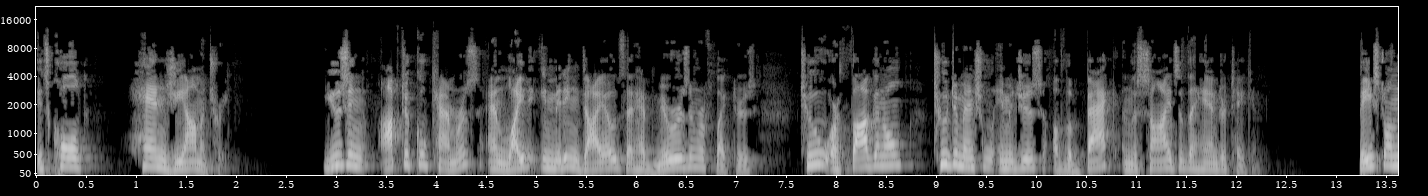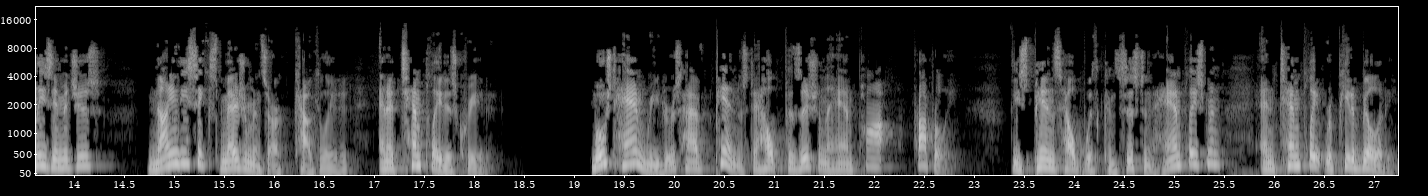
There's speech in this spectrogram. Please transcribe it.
It's called hand geometry. Using optical cameras and light-emitting diodes that have mirrors and reflectors, two orthogonal, two-dimensional images of the back and the sides of the hand are taken. Based on these images, 96 measurements are calculated and a template is created. Most hand readers have pins to help position the hand properly. These pins help with consistent hand placement and template repeatability.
